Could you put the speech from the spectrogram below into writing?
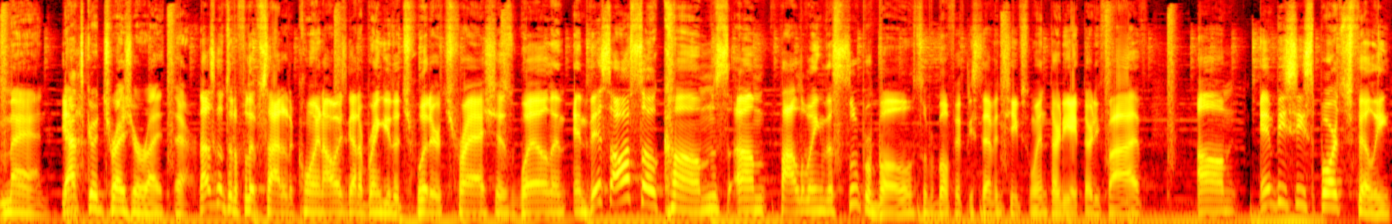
man. That's good treasure right there. Let's go to the flip side of the coin. I always got to bring you the Twitter trash as well. And and this also comes um, following the Super Bowl, Super Bowl 57. Chiefs win 38 35. Um, NBC Sports Philly.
